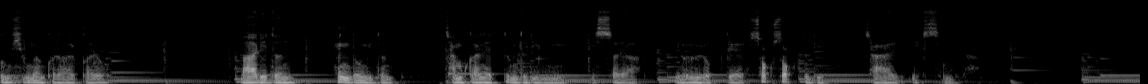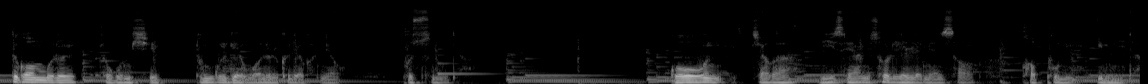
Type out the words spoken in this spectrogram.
음식만 그러할까요? 말이든 행동이든 잠깐의 뜸들임이 있어야 여유롭게 속속들이 잘 익습니다. 뜨거운 물을 조금씩 둥글게 원을 그려가며 붓습니다. 고운 입자가 미세한 소리를 내면서 거품이 입니다.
